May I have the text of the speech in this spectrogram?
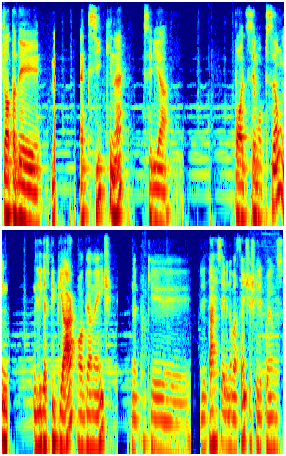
JD Mexic, né? Que seria. Pode ser uma opção em, em ligas PPR, obviamente, né? Porque ele tá recebendo bastante. Acho que ele foi um dos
